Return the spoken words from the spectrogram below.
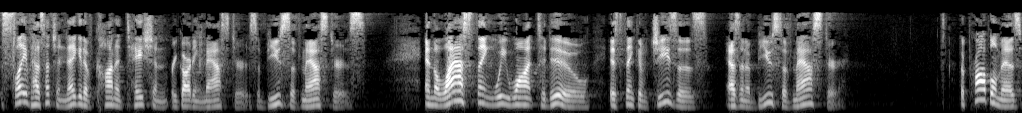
slave has such a negative connotation regarding masters, abusive masters. And the last thing we want to do is think of Jesus as an abusive master. The problem is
